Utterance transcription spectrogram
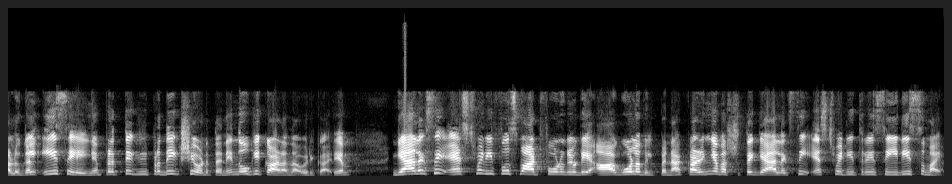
ആളുകൾ ഈ സെയിലിനെ പ്രതീക്ഷയോടെ തന്നെ നോക്കിക്കാണുന്ന ഒരു കാര്യം. Galaxy S twenty four smart ഫോണുകളുടെ ആഗോള വിൽപ്പന കഴിഞ്ഞ വർഷത്തെ ഗാലക്സി എസ് ട്വന്റി ത്രീ സീരീസുമായി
